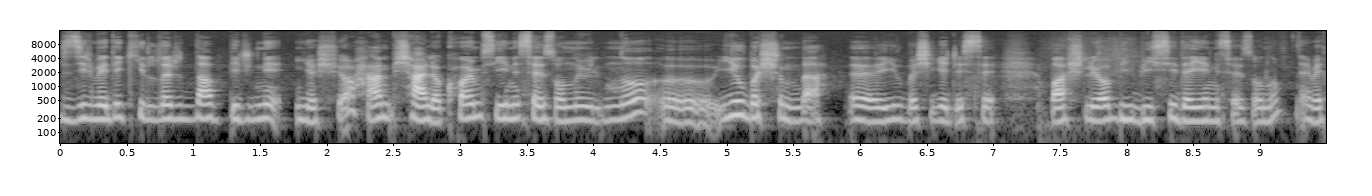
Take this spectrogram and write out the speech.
zirvedeki yıllarından birini yaşıyor. Hem Sherlock Holmes yeni sezonunu e, yılbaşında, e, yılbaşı gecesi başlıyor. BBC'de yeni sezonu. Evet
